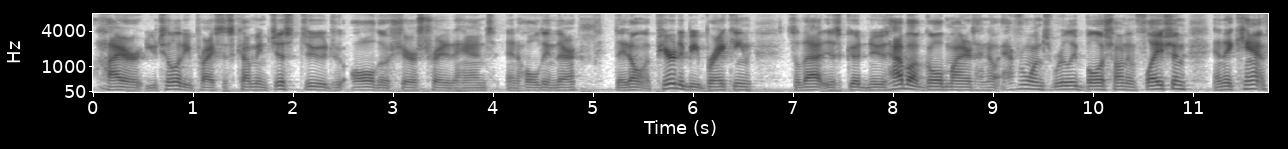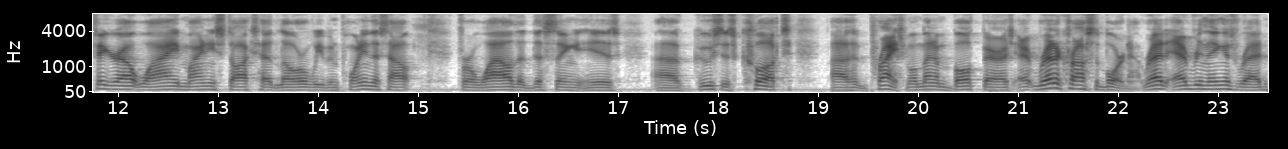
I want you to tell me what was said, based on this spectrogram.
higher utility prices coming just due to all those shares traded hands and holding there. They don't appear to be breaking. So that is good news. How about gold miners? I know everyone's really bullish on inflation and they can't figure out why mining stocks head lower. We've been pointing this out for a while that this thing is uh, goose is cooked. Uh, price, momentum, both bearish. Eh, red across the board now. Red, everything is red.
